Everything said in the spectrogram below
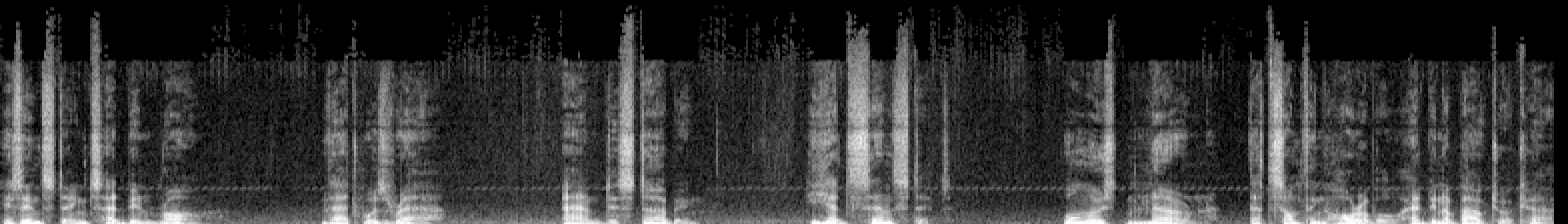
His instincts had been wrong. That was rare and disturbing. He had sensed it, almost known that something horrible had been about to occur.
